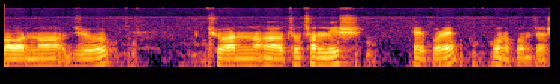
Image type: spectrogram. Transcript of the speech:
বাউান্ন যোগ চুয়ান্ন চৌচল্লিশ এরপরে উনপঞ্চাশ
